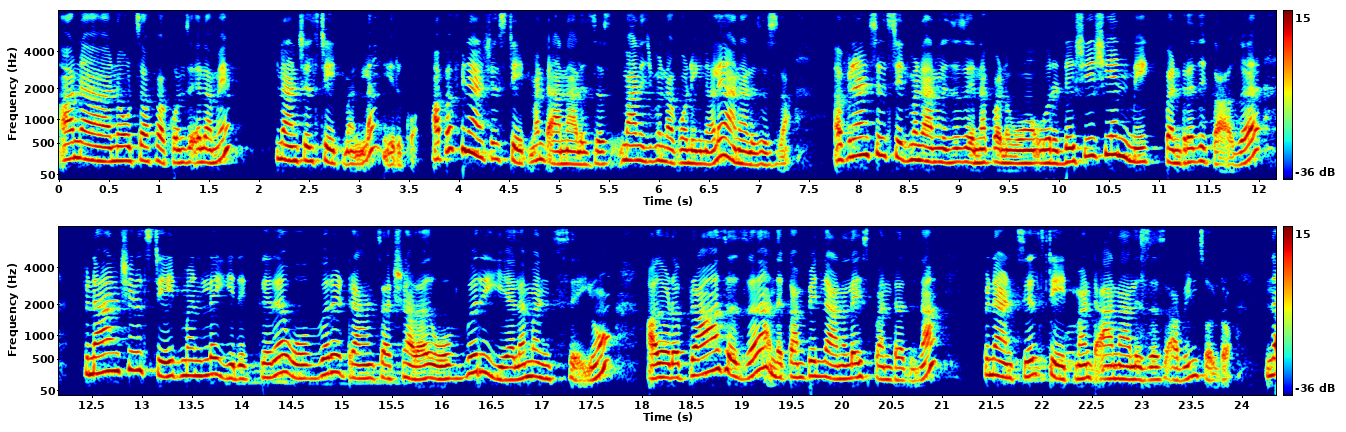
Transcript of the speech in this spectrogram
and notes of accounts எல்லாமே ஃபினான்ஷியல் ஸ்டேட்மெண்ட்டில் இருக்கும். அப்போ ஃபினான்ஷியல் ஸ்டேட்மெண்ட் அனாலிசிஸ் மேனேஜ்மெண்ட் அக்கௌண்டிங்னாலே அனாலிசிஸ் தான். ஃபினான்ஷியல் ஸ்டேட்மெண்ட் அனாலிசிஸ் என்ன பண்ணுவோம்? ஒரு டெசிஷன் மேக் பண்ணுறதுக்காக ஃபினான்ஷியல் ஸ்டேட்மெண்ட்டில் இருக்கிற ஒவ்வொரு டிரான்சாக்ஷன் அதாவது ஒவ்வொரு எலமெண்ட்ஸையும் அதோட ப்ராசஸை அந்த கம்பெனியில் அனலைஸ் பண்ணுறது தான் ஃபினான்ஷியல் ஸ்டேட்மெண்ட் அனாலிசிஸ் அப்படின்னு சொல்கிறோம் இந்த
